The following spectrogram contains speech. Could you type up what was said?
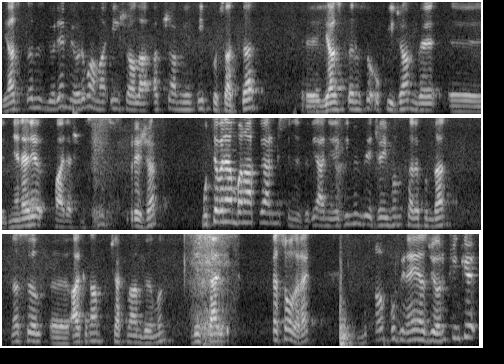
yazdıklarınızı göremiyorum ama inşallah akşamleyin ilk fırsatta e, yazdıklarınızı okuyacağım ve e, neleri paylaşmışsınız göreceğim. Muhtemelen bana hak vermişsinizdir. Yani Nedim'in ve Ceyhun'un tarafından nasıl e, arkadan bıçaklandığımın bir belgesi olarak bunu bugüne yazıyorum. Çünkü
